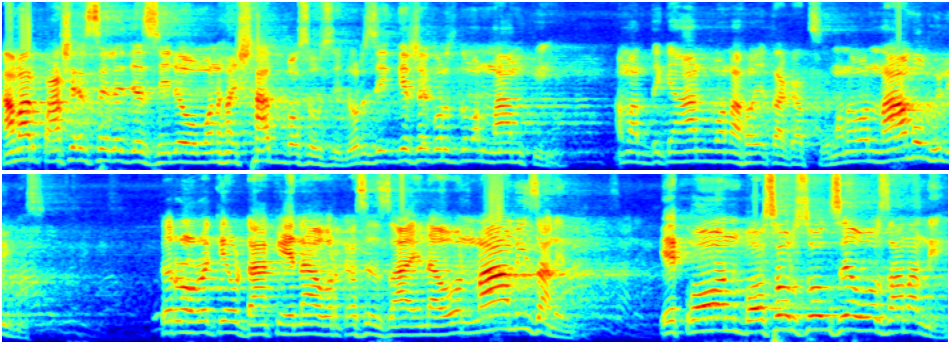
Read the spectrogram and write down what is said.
আমার পাশের ছেলে যে ছিল মনে হয় সাত বছর ছিল। ওর জিজ্ঞাসা করেছে, তোমার নাম কি? আমার দিকে আনমনা হয়ে তাকাচ্ছে। মনে হয় নামও ভুলে গেছে। কারণ ওরা কেউ ডাকে না, ওর কাছে যায় না, ওর নামই জানে না। এ কোন বছর চলছে ও জানা নেই।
